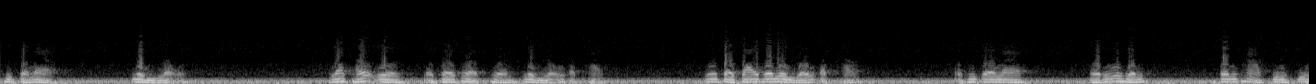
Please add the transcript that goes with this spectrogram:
ที่จะน่าลุ่มหลงและเขาเองไม่เคยโทษทวนลุ่มหลงกับใคร มีใจใจไปลุ่มหลงกับเขาแต่ที่เจนาให้รู้เห็นเป็นธาตุจริง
